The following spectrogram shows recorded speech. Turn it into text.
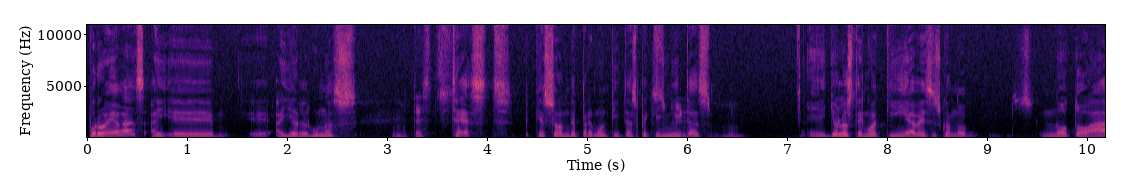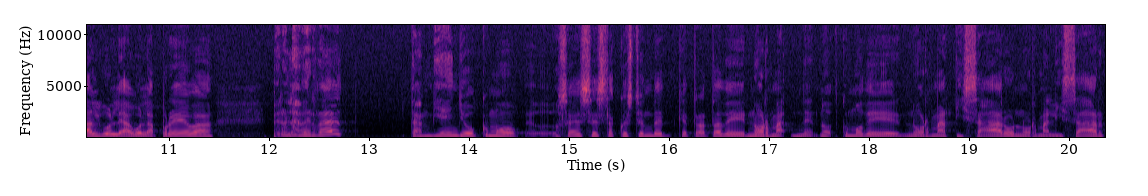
pruebas, hay, eh, eh, hay algunos Como tests. tests que son de preguntitas pequeñitas. Ujú. Eh, yo los tengo aquí, a veces cuando noto algo le hago la prueba, pero la verdad también yo como, o sea, es esta cuestión de que trata de norma, de- no, como de normatizar o normalizar.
